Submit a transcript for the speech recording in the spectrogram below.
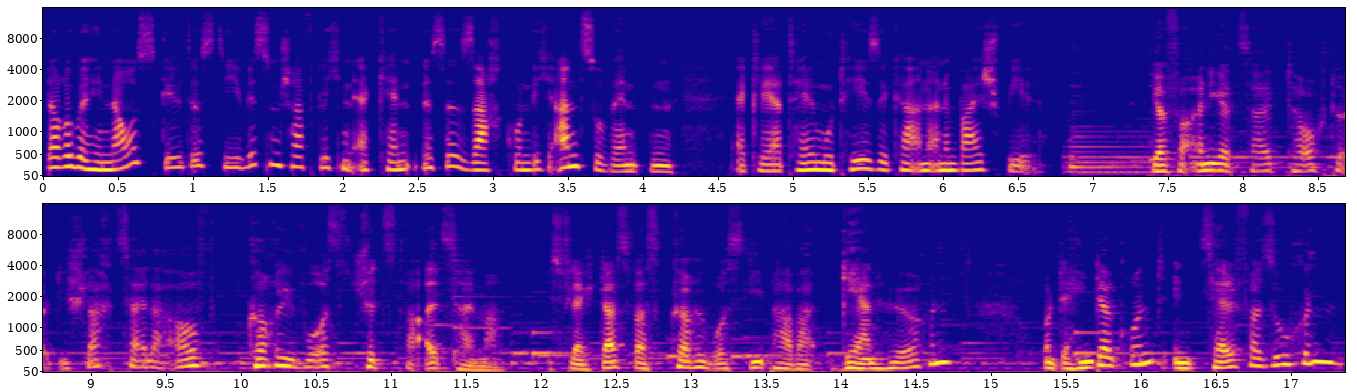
Darüber hinaus gilt es, die wissenschaftlichen Erkenntnisse sachkundig anzuwenden, erklärt Helmut Heseker an einem Beispiel. Ja, vor einiger Zeit tauchte die Schlagzeile auf: Currywurst schützt vor Alzheimer. Ist vielleicht das, was Currywurstliebhaber gern hören? Und der Hintergrund in Zellversuchen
